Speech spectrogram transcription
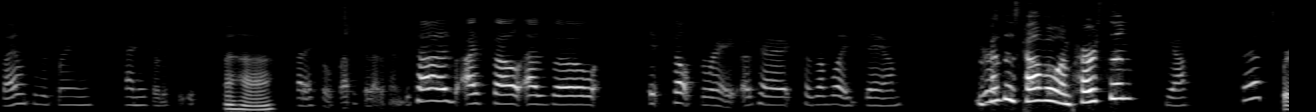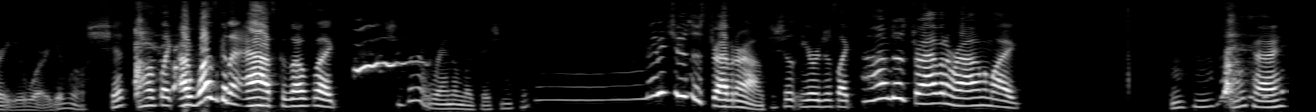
Violence doesn't bring any sort of peace. Uh huh. but I still slapped the shit out of him because I felt as though it felt great, okay? Because I'm like, damn. You had this convo in person? yeah. That's where you were, you little shit. I was like, I was gonna ask because I was like, she's at a random location. I was like, mm, maybe she was just driving around because you were just like, I'm just driving around. I'm like, mm-hmm, okay,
